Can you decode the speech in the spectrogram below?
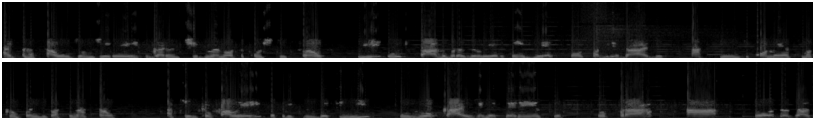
a, a saúde é um direito garantido na nossa Constituição e o Estado brasileiro tem responsabilidade assim que começa uma campanha de vacinação aquilo que eu falei, é preciso definir os locais de referência para todas as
